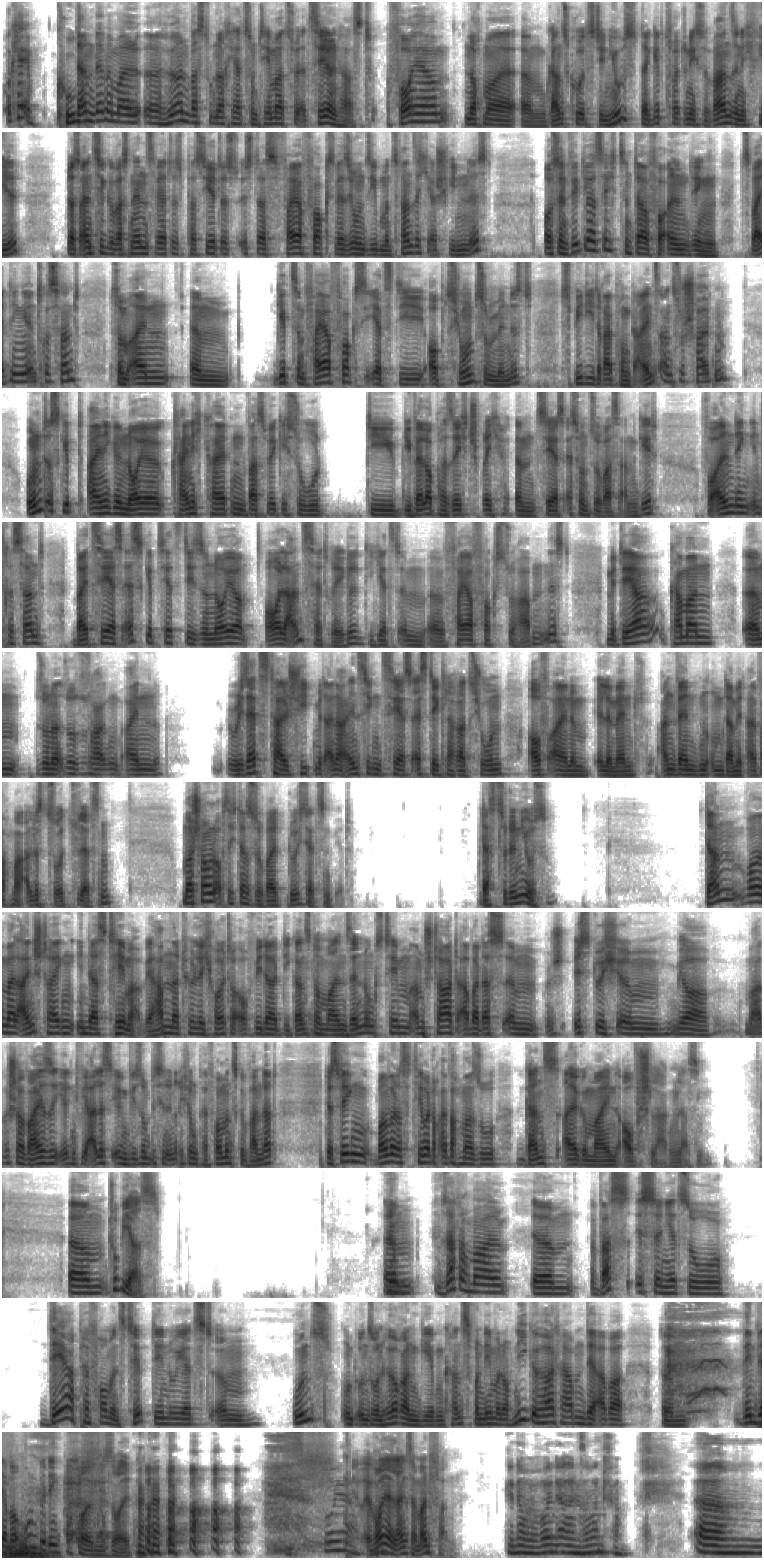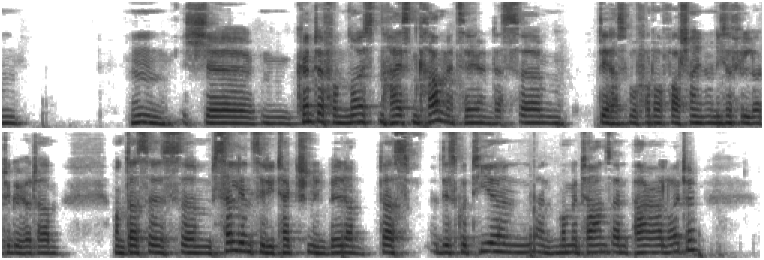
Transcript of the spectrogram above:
Okay. Cool. Dann werden wir mal äh, hören, was du nachher zum Thema zu erzählen hast. Vorher nochmal ähm, ganz kurz die News. Da gibt's heute nicht so wahnsinnig viel. Das Einzige, was nennenswertes passiert ist, ist, dass Firefox Version 27 erschienen ist. Aus Entwicklersicht sind da vor allen Dingen zwei Dinge interessant. Zum einen ähm, gibt's im Firefox jetzt die Option zumindest, Speedy 3.1 anzuschalten. Und es gibt einige neue Kleinigkeiten, was wirklich so die Developer-Sicht, sprich ähm, CSS und sowas angeht. Vor allen Dingen interessant, bei CSS gibt's jetzt diese neue All-Unset-Regel, die jetzt im äh, Firefox zu haben ist. Mit der kann man ähm, so eine, sozusagen ein Reset-Style-Sheet mit einer einzigen CSS-Deklaration auf einem Element anwenden, um damit einfach mal alles zurückzusetzen. Mal schauen, ob sich das soweit durchsetzen wird. Das zu den News. Dann wollen wir mal einsteigen in das Thema. Wir haben natürlich heute auch wieder die ganz normalen Sendungsthemen am Start, aber das ähm, ist durch ähm, ja magischerweise irgendwie alles irgendwie so ein bisschen in Richtung Performance gewandert. Deswegen wollen wir das Thema doch einfach mal so ganz allgemein aufschlagen lassen. Ähm, Tobias, ähm, sag doch mal, ähm, was ist denn jetzt so der Performance-Tipp, den du jetzt ähm, uns und unseren Hörern geben kannst, von dem wir noch nie gehört haben, der aber, ähm, den wir aber unbedingt befolgen sollten? oh ja. Wir wollen ja langsam anfangen. Genau, wir wollen ja langsam anfangen. Ähm, hm, ich äh, könnte vom neuesten heißen Kram erzählen, dass ähm, der ist, wovon doch wahrscheinlich noch nicht so viele Leute gehört haben. Und das ist ähm, Saliency Detection in Bildern. Das diskutieren momentan ein paar Leute.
